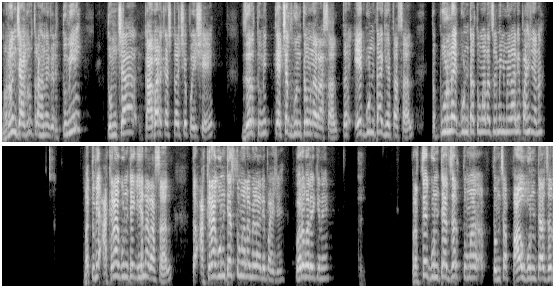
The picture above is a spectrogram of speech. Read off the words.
म्हणून जागृत राहणं गरज तुम्ही तुमच्या काबाड कष्टाचे पैसे जर तुम्ही त्याच्यात गुंतवणार असाल तर एक गुंठा घेत असाल तर पूर्ण एक गुंठा तुम्हाला जमीन मिळाली पाहिजे ना? मग तुम्ही अकरा गुंठे घेणार असाल तर अकरा गुंठेच तुम्हाला मिळाली पाहिजे. बरोबर आहे की नाही? प्रत्येक गुंठ्यात जर तुम्हा तुमचा पाव गुंठा जर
